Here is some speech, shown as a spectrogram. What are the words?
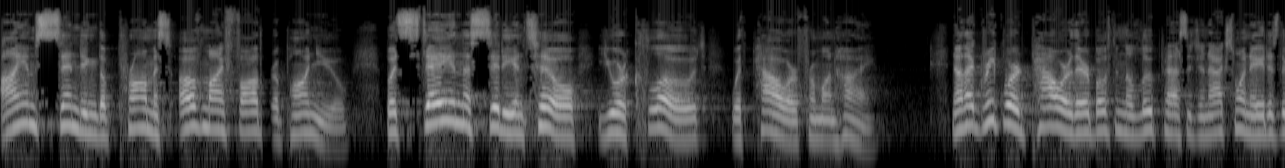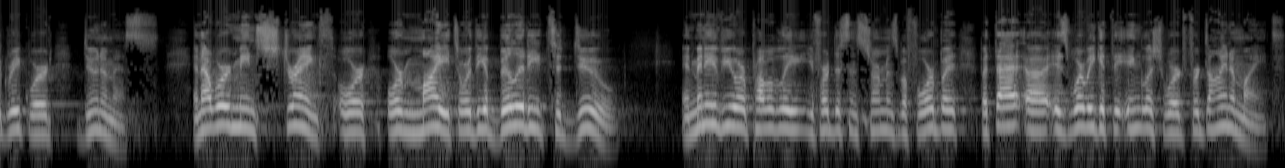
I am sending the promise of my Father upon you, but stay in the city until you are clothed with power from on high. Now, that Greek word power there, both in the Luke passage and Acts 1 8, is the Greek word dunamis. And that word means strength or, or might or the ability to do. And many of you are probably, you've heard this in sermons before, but, but that uh, is where we get the English word for dynamite.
